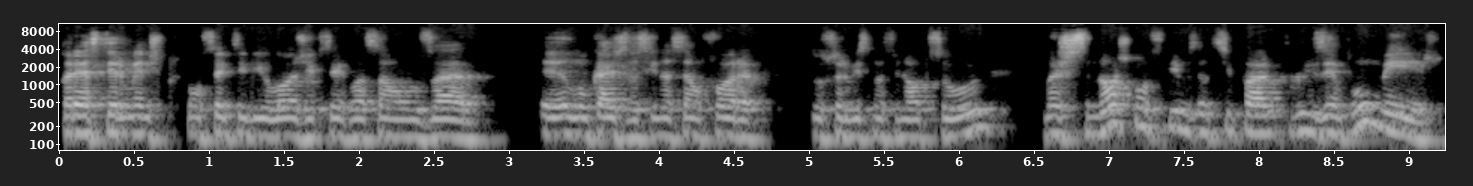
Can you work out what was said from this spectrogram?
parece ter menos preconceitos ideológicos em relação a usar eh, locais de vacinação fora do Serviço Nacional de Saúde, mas se nós conseguimos antecipar, por exemplo, um mês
